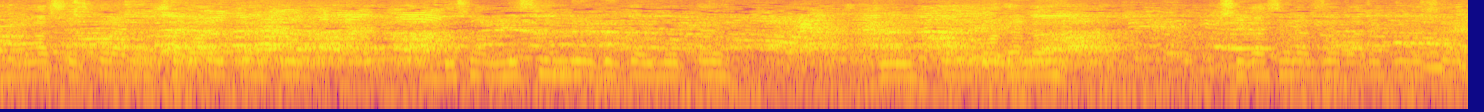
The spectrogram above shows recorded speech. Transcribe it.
ভাঙা শেষ করে এখন সবাই কিন্তু বিশাল মিছিল নিয়ে কিন্তু এই মুহূর্তে যে কলাবাগানে শেখ হাসিনার যে বাড়ি সেই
